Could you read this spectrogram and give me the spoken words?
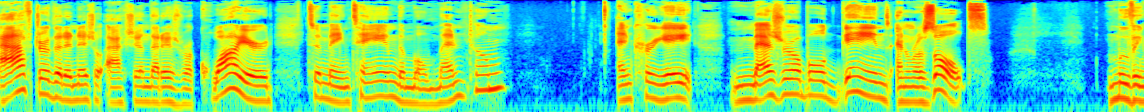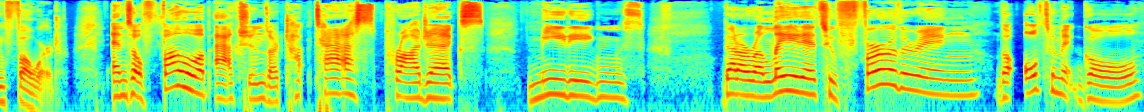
after that initial action that is required to maintain the momentum and create measurable gains and results moving forward. And so follow up actions are t- tasks, projects, meetings that are related to furthering the ultimate goal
